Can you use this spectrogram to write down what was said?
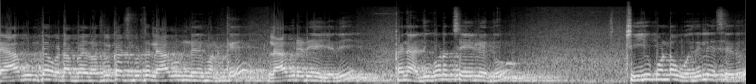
ల్యాబ్ ఉంటే ఒక డెబ్బై లక్షలు ఖర్చు పెడితే ల్యాబ్ ఉండేది మనకి ల్యాబ్ రెడీ అయ్యేది. కానీ అది కూడా చేయలేదు. చెయ్యకుండా వదిలేశారు.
